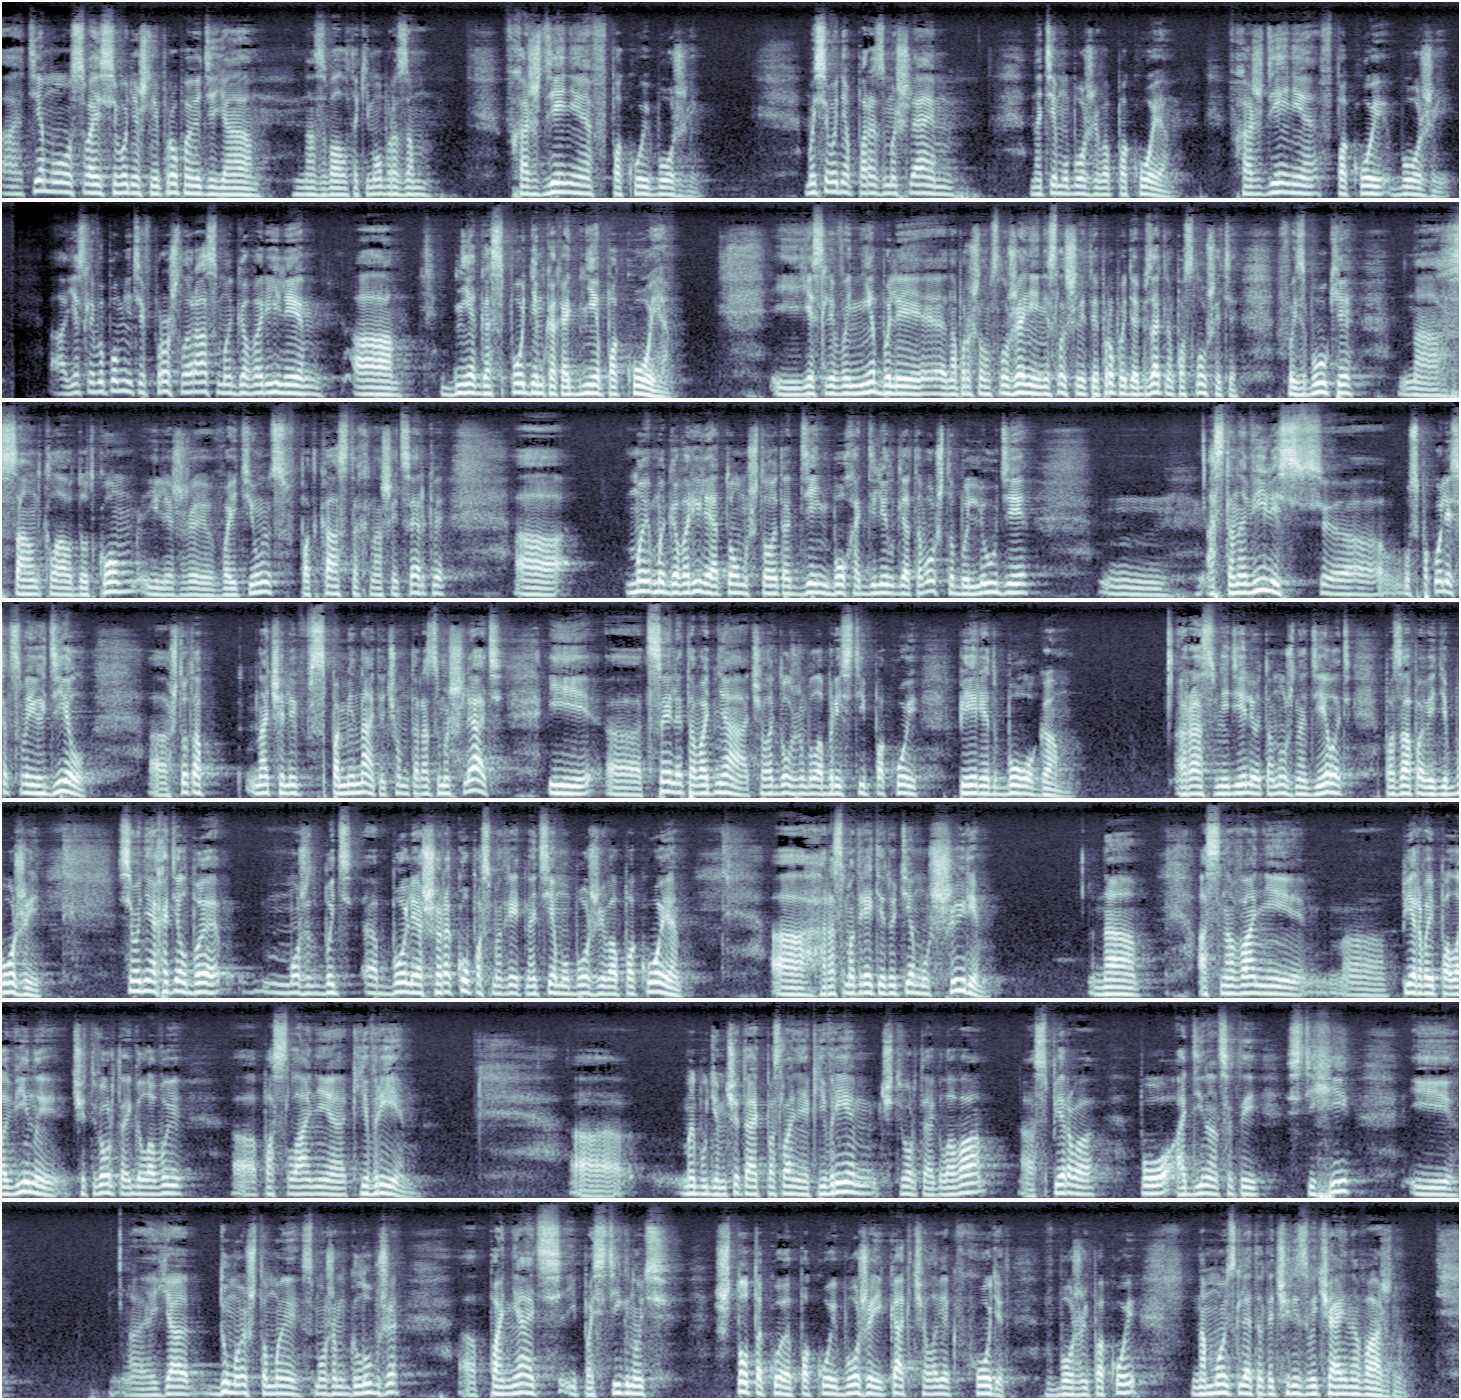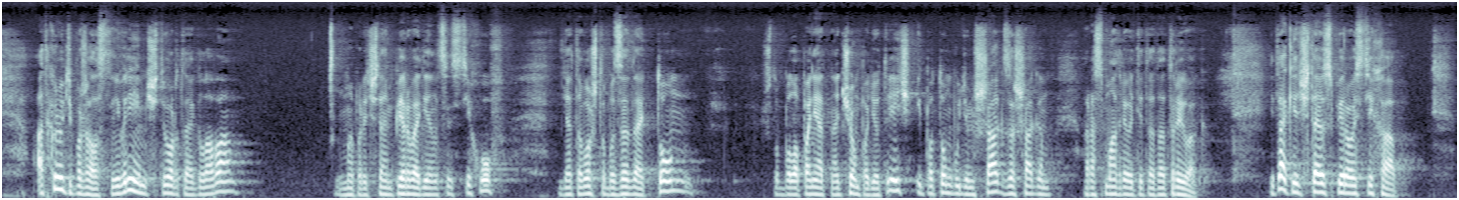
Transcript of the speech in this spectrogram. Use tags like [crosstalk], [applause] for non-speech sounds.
А, Тему своей сегодняшней проповеди я назвал таким образом «Вхождение в покой Божий». Мы сегодня поразмышляем на тему Божьего покоя, вхождение в покой Божий. А Если вы помните, в прошлый раз мы говорили о Дне Господнем как о Дне покоя. И если вы не были на прошлом служении, не слышали этой проповеди, обязательно послушайте в Фейсбуке, на soundcloud.com или же в iTunes, в подкастах нашей церкви. А, Мы, мы говорили о том, что этот день Бог отделил для того, чтобы люди остановились, э, успокоились от своих дел, э, что-то начали вспоминать, о чем-то размышлять. И э, цель этого дня, человек должен был обрести покой перед Богом. Раз в неделю это нужно делать по заповеди Божией. Сегодня я хотел бы, может быть, э, более широко посмотреть на тему Божьего покоя, а, рассмотреть эту тему шире на основании а, первой половины четвертой главы а, послания к евреям. Мы будем читать послание к евреям, четвертая глава, с 1 по 11 стихи. И а, я думаю, что мы сможем глубже а, понять и постигнуть, что такое покой Божий и как человек входит в Божий покой. На мой взгляд, это чрезвычайно важно. Откройте, пожалуйста, Евреям 4 глава. Мы прочитаем первые 11 стихов для того, чтобы задать тон, чтобы было понятно, о чем пойдет речь, и потом будем шаг за шагом рассматривать этот отрывок. Итак, я читаю с первого стиха.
